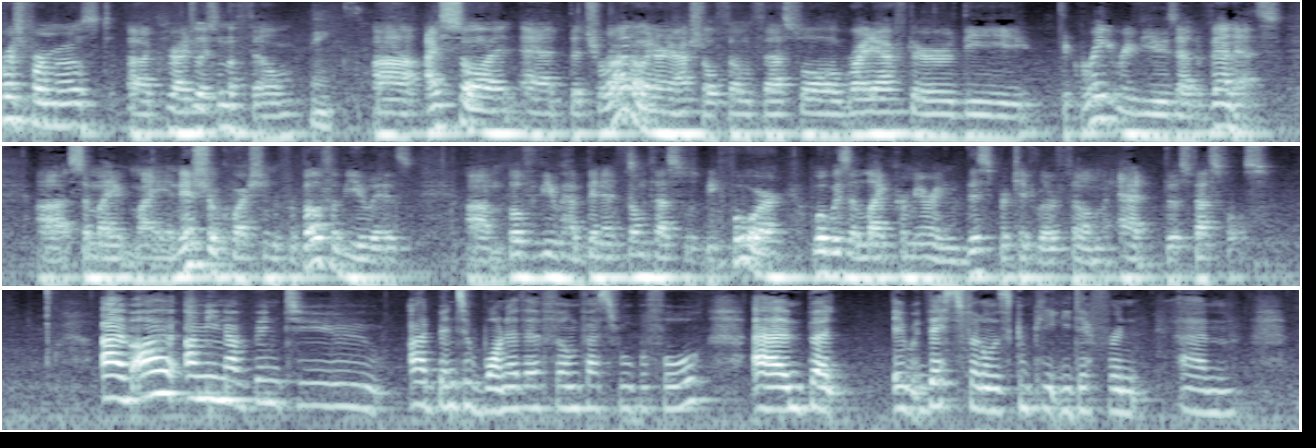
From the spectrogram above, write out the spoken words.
first and foremost, uh, congratulations on the film. Thanks. Uh, I saw it at the Toronto International Film Festival right after the the great reviews out of Venice. Uh, so my, my initial question for both of you is, um, both of you have been at film festivals before. What was it like premiering this particular film at those festivals? Um, I, I mean, I've been to, I'd been to one other film festival before, um, but it, this film was completely different um,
